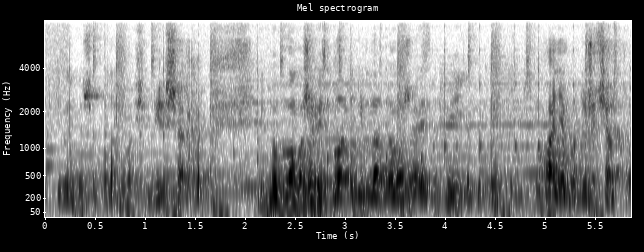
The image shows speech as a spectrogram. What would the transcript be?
хотів щоб вона була ще більша. Якби була можливість. Була тоді б нас можливість поїхати на якісь змагання, бо дуже часто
